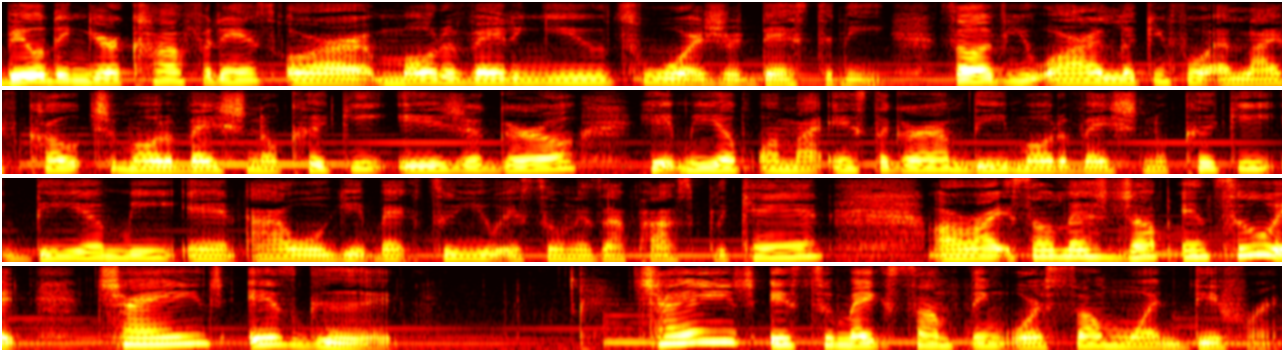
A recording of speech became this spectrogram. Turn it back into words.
building your confidence or motivating you towards your destiny. So if you are looking for a life coach, motivational cookie is your girl. Hit me up on my Instagram, the motivational cookie. DM me and I will get back to you as soon as I possibly can. All right, so let's jump into it. Change is good. Change is to make something or someone different,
